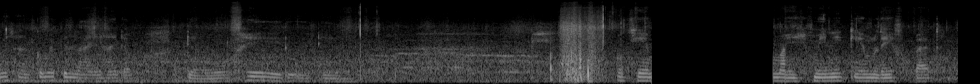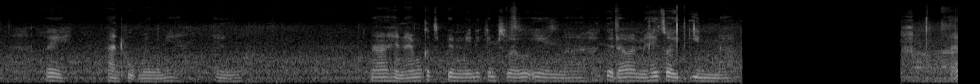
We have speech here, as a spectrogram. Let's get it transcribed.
ไม่ทันก็ไม่เป็นไรนะคะเดี๋ยวเดี๋ยวให้ดูอีกทีโอเคมามินิเกม Left Bat เฮ้ยอ่านถูกไหมวะเนี่ยเห็น นะเห็นไหมมันก็จะเป็นมินิเกมสไลเองนะถ้าเกิดว่ามันไม่ให้จอยกินนะให้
